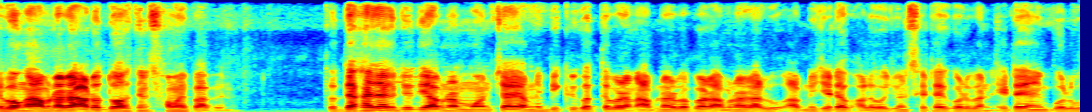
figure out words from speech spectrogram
এবং আপনারা আরও দশ দিন সময় পাবেন। তো দেখা যাক যদি আপনার মন চায় আপনি বিক্রি করতে পারেন, আপনার ব্যাপার, আপনার আলু, আপনি যেটা ভালো বুঝবেন সেটাই করবেন, এটাই আমি বলব।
